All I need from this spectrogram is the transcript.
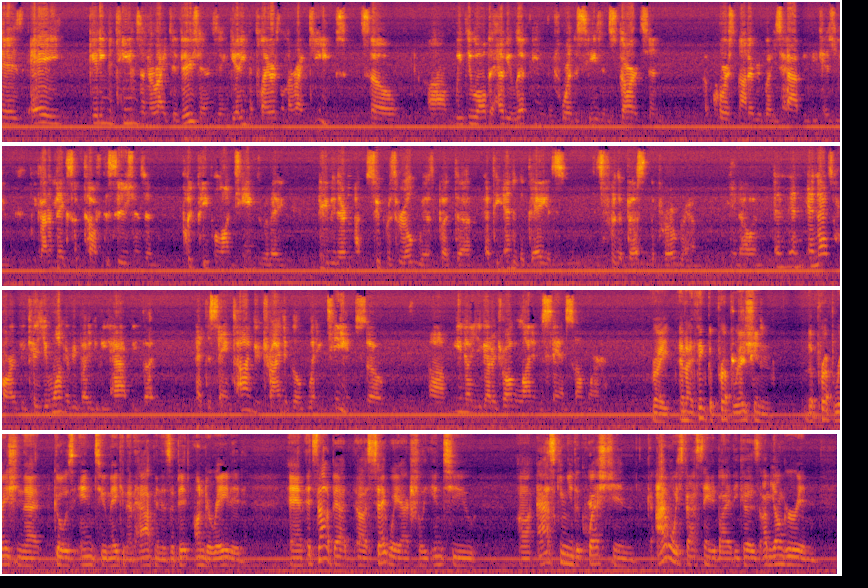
is a getting the teams in the right divisions and getting the players on the right teams. So um, we do all the heavy lifting before the season starts, and of course, not everybody's happy because you you got to make some tough decisions and put people on teams where they maybe they're not super thrilled with, but uh, at the end of the day, it's it's for the best of the program, you know, and, and, and, and that's hard because you want everybody to be happy, but at the same time, you're trying to build winning teams, so um, you know you got to draw the line in the sand somewhere. Right, and I think the preparation, the preparation that goes into making that happen is a bit underrated, and it's not a bad uh, segue actually into uh, asking you the question. I'm always fascinated by it because I'm younger and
